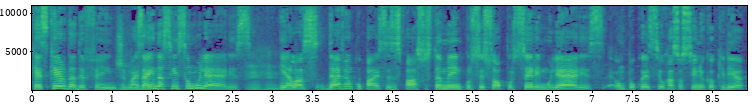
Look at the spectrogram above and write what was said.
que a esquerda defende, uhum. mas ainda assim são mulheres. Uhum. E elas devem ocupar esses espaços também por si só, por serem mulheres. É um pouco esse o raciocínio que eu queria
